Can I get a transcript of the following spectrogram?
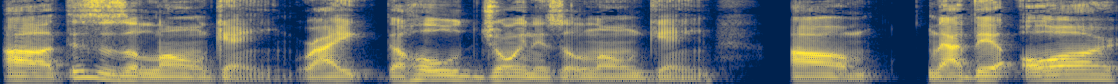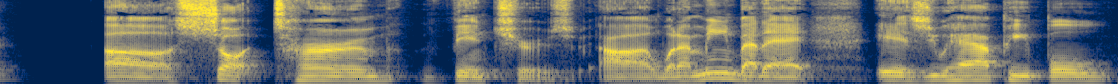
Uh, this is a long game, right? The whole joint is a long game. Um, now there are uh, short term ventures. Uh, what I mean by that is you have people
